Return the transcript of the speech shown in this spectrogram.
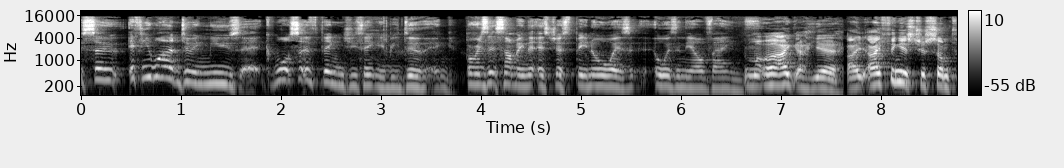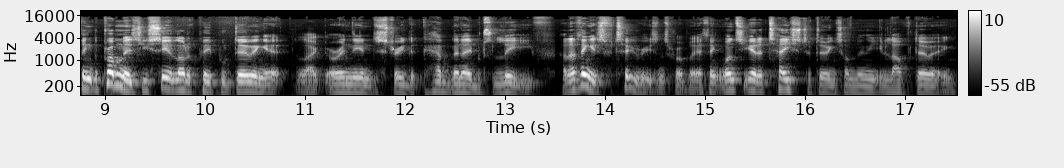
So, if you weren't doing music, what sort of thing do you think you'd be doing, or is it something that has just been always, always in the old vein? Well, I, yeah, I, I think it's just something. The problem is, you see a lot of people doing it, like, or in the industry that haven't been able to leave. And I think it's for two reasons, probably. I think once you get a taste of doing something that you love doing,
